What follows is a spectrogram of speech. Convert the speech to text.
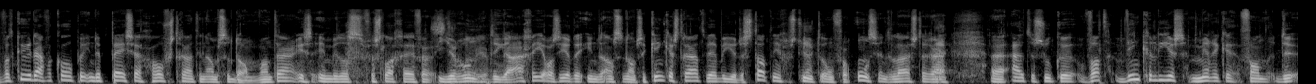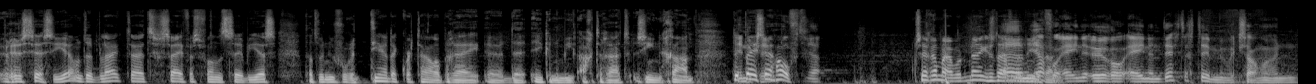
Wat kun je daarvoor kopen in de Pesach Hoofdstraat in Amsterdam? Want daar is inmiddels verslaggever Jeroen de Jager. Je was eerder in de Amsterdamse Kinkerstraat. We hebben je de stad ingestuurd om voor ons en de luisteraar uh, uit te zoeken... wat winkeliers merken van de recessie. Hè? Want het blijkt uit cijfers van het CBS... dat we nu voor het derde kwartaal op rij uh, de economie achteruit zien gaan. De Pesach Hoofd. Ja. Zeg maar, wat merken ze daarvan uh, Ja, voor 1,31 euro, Tim. Ik zou een,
